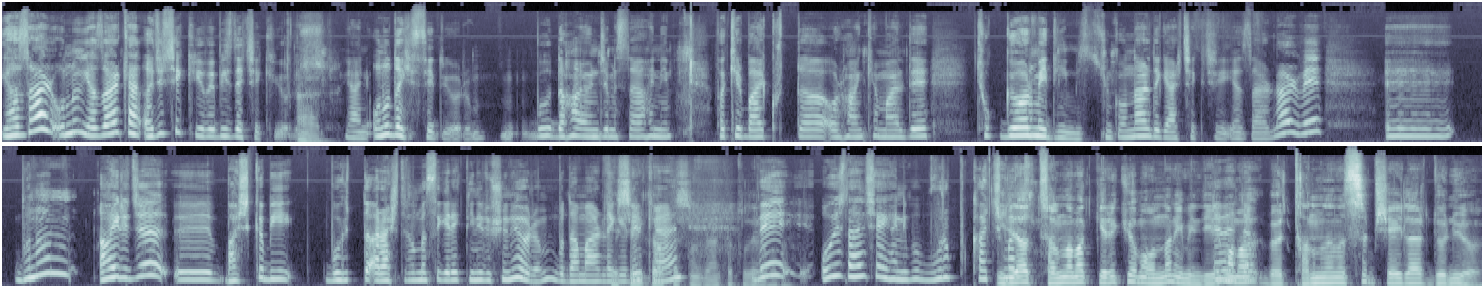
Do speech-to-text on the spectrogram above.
yazar onu yazarken acı çekiyor ve biz de çekiyoruz. Evet. Yani onu da hissediyorum. Bu daha önce mesela hani Fakir Baykurt'ta, Orhan Kemal'de çok görmediğimiz çünkü onlar da gerçekçi yazarlar ve e, bunun ayrıca e, başka bir boyutta araştırılması gerektiğini düşünüyorum bu damarla Kesinlikle gelirken. Kesinlikle ben katılıyorum. Ve o yüzden şey hani bu vurup kaçmak. İlla tanımlamak gerekiyor mu ondan emin değilim evet, ama evet. böyle tanımlanası bir şeyler dönüyor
